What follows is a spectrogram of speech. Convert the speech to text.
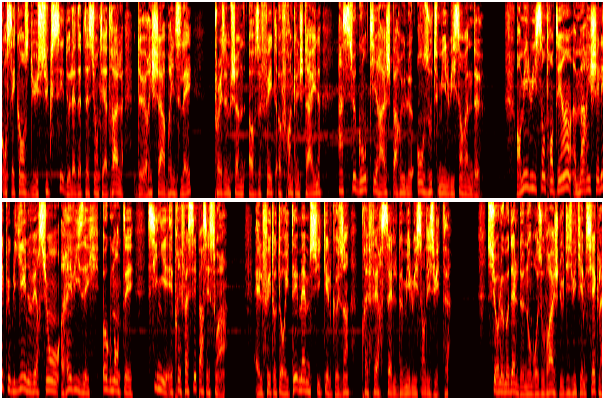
Conséquence du succès de l'adaptation théâtrale de Richard Brinsley, Presumption of the Fate of Frankenstein, un second tirage parut le 11 août 1822. En 1831, Marie Shelley publiait une version révisée, augmentée, signée et préfacée par ses soins. Elle fait autorité même si quelques-uns préfèrent celle de 1818. Sur le modèle de nombreux ouvrages du XVIIIe siècle,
